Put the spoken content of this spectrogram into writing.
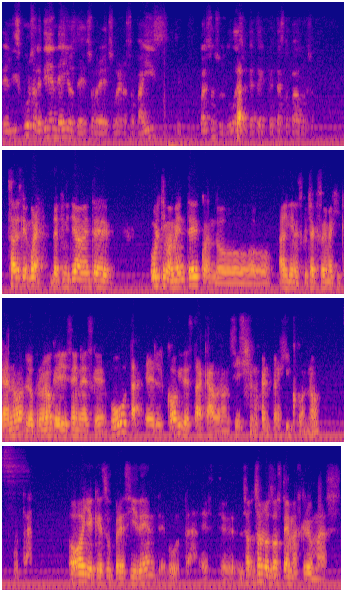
el discurso que tienen de ellos de, sobre, sobre nuestro país? ¿Cuáles son sus dudas? ¿Qué te, has topado con eso? Sabes que, bueno, definitivamente, últimamente, cuando alguien escucha que soy mexicano, lo primero que dicen es que, puta, el COVID está cabroncísimo en México, ¿no? Puta. Oye, que su presidente, puta. Este, son, los dos temas, creo, más.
